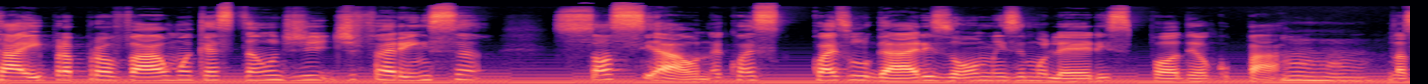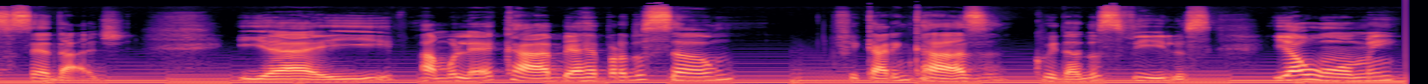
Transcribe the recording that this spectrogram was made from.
tá aí para provar uma questão de diferença social, né? Quais, quais lugares homens e mulheres podem ocupar Uhum. na sociedade. E aí, a mulher cabe a reprodução, ficar em casa, cuidar dos filhos, e ao homem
